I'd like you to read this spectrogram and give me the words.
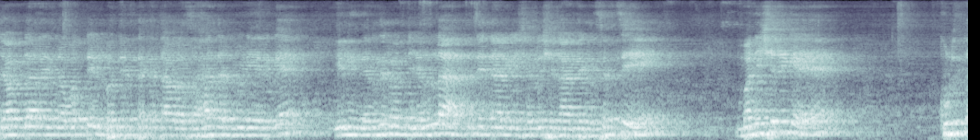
ಜವಾಬ್ದಾರಿಯಿಂದ ಒತ್ತಿ ಬಂದಿರತಕ್ಕಂಥ ಅವರ ಸಹಧರ್ಮಿಣಿಯರಿಗೆ ಇಲ್ಲಿ ನೆರೆದಿರುವಂಥ ಎಲ್ಲ ಅತಿಥಿಗಳಿಗೆ ಶರಣಶೀಲಾರ್ಥಿಗಳು ಸಲ್ಲಿಸಿ ಮನುಷ್ಯನಿಗೆ ಕುಡಿತ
